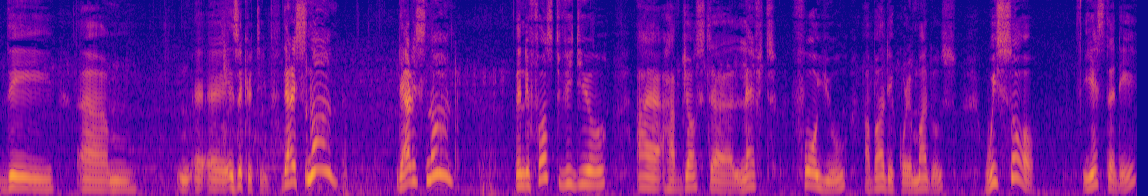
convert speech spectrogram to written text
the um, uh, executive. There is none. There is none. In the first video I have just uh, left for you about the Ekweremadu's, we saw yesterday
